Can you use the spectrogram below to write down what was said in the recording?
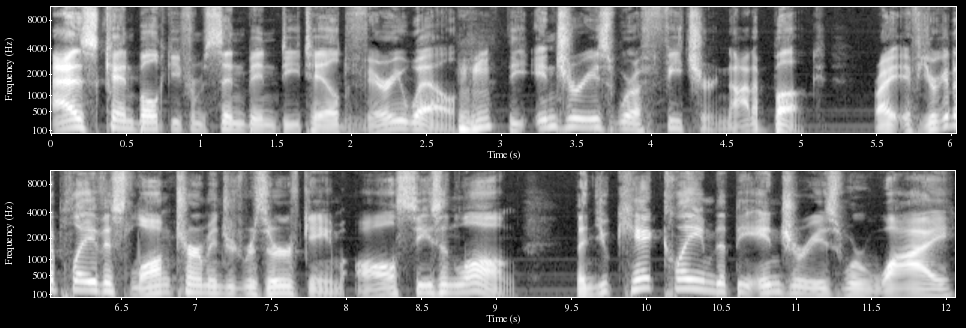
as Ken Boehlke from Sinbin detailed very well, Mhm. the injuries were a feature, not a bug. Right? If you're going to play this long-term injured reserve game all season long, then you can't claim that the injuries were why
